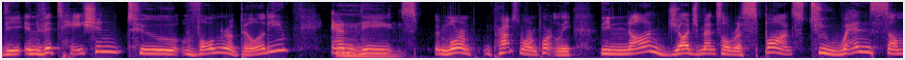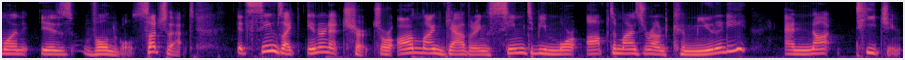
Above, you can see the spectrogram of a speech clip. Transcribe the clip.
the invitation to vulnerability and mm. the more perhaps more importantly the non-judgmental response to when someone is vulnerable such that it seems like internet church or online gatherings seem to be more optimized around community and not teaching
